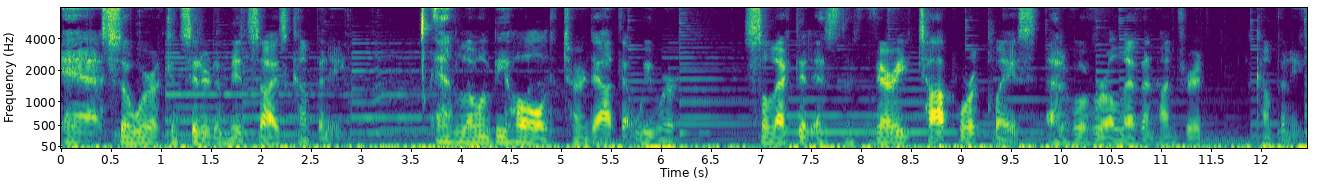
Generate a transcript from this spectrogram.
And so we're considered a mid sized company. And lo and behold, it turned out that we were selected as the very top workplace out of over 1,100 companies.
